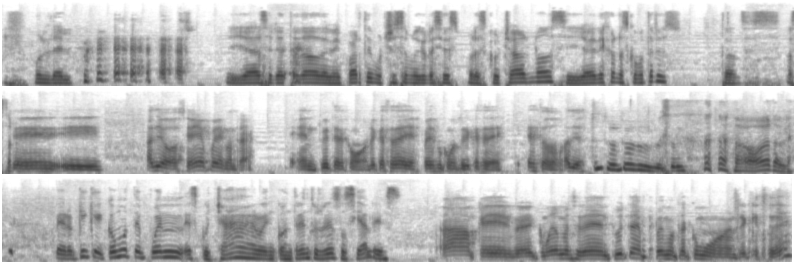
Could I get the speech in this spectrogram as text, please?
un LEL. y ya sería todo de mi parte. Muchísimas gracias por escucharnos y ahí dejen los comentarios. Entonces, hasta luego. Y adiós, y ahí me pueden encontrar. En Twitter como LicaCD y en Facebook como LicaCD. Es todo. Adiós. Órale. Pero, Kike, ¿cómo te pueden escuchar o encontrar en tus redes sociales? Ah, ok. eh, Como yo mencioné en Twitter, me pueden encontrar como Enrique CD,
